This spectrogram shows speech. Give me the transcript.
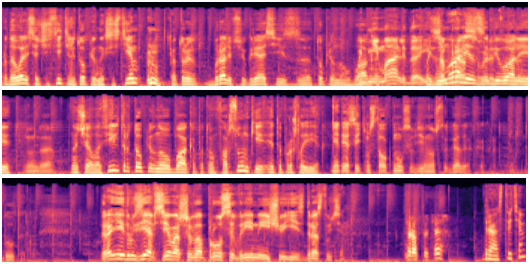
Продавались очистители топливных систем, которые брали всю грязь из э, топливного бака. Поднимали, да, и Поднимали, забивали ну, да. сначала фильтр топливного бака, потом форсунки. Это прошлый век. Нет, я с этим столкнулся в 90-х годах. Как. Был такой. Дорогие друзья, все ваши вопросы, время еще есть. Здравствуйте. Здравствуйте. Здравствуйте.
